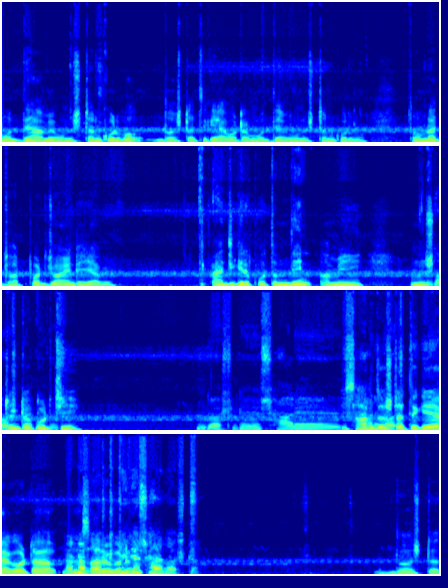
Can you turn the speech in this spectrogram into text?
মধ্যে আমি অনুষ্ঠান করব। দশটা থেকে এগারোটার মধ্যে আমি অনুষ্ঠান করব। তোমরা ঝটপট জয়েন্ট হয়ে যাবে। আজকের প্রথম দিন আমি অনুষ্ঠানটা করছি। সাড়ে দশটা থেকে এগারোটা না না সাড়ে এগারোটা। দশটা। দশটা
